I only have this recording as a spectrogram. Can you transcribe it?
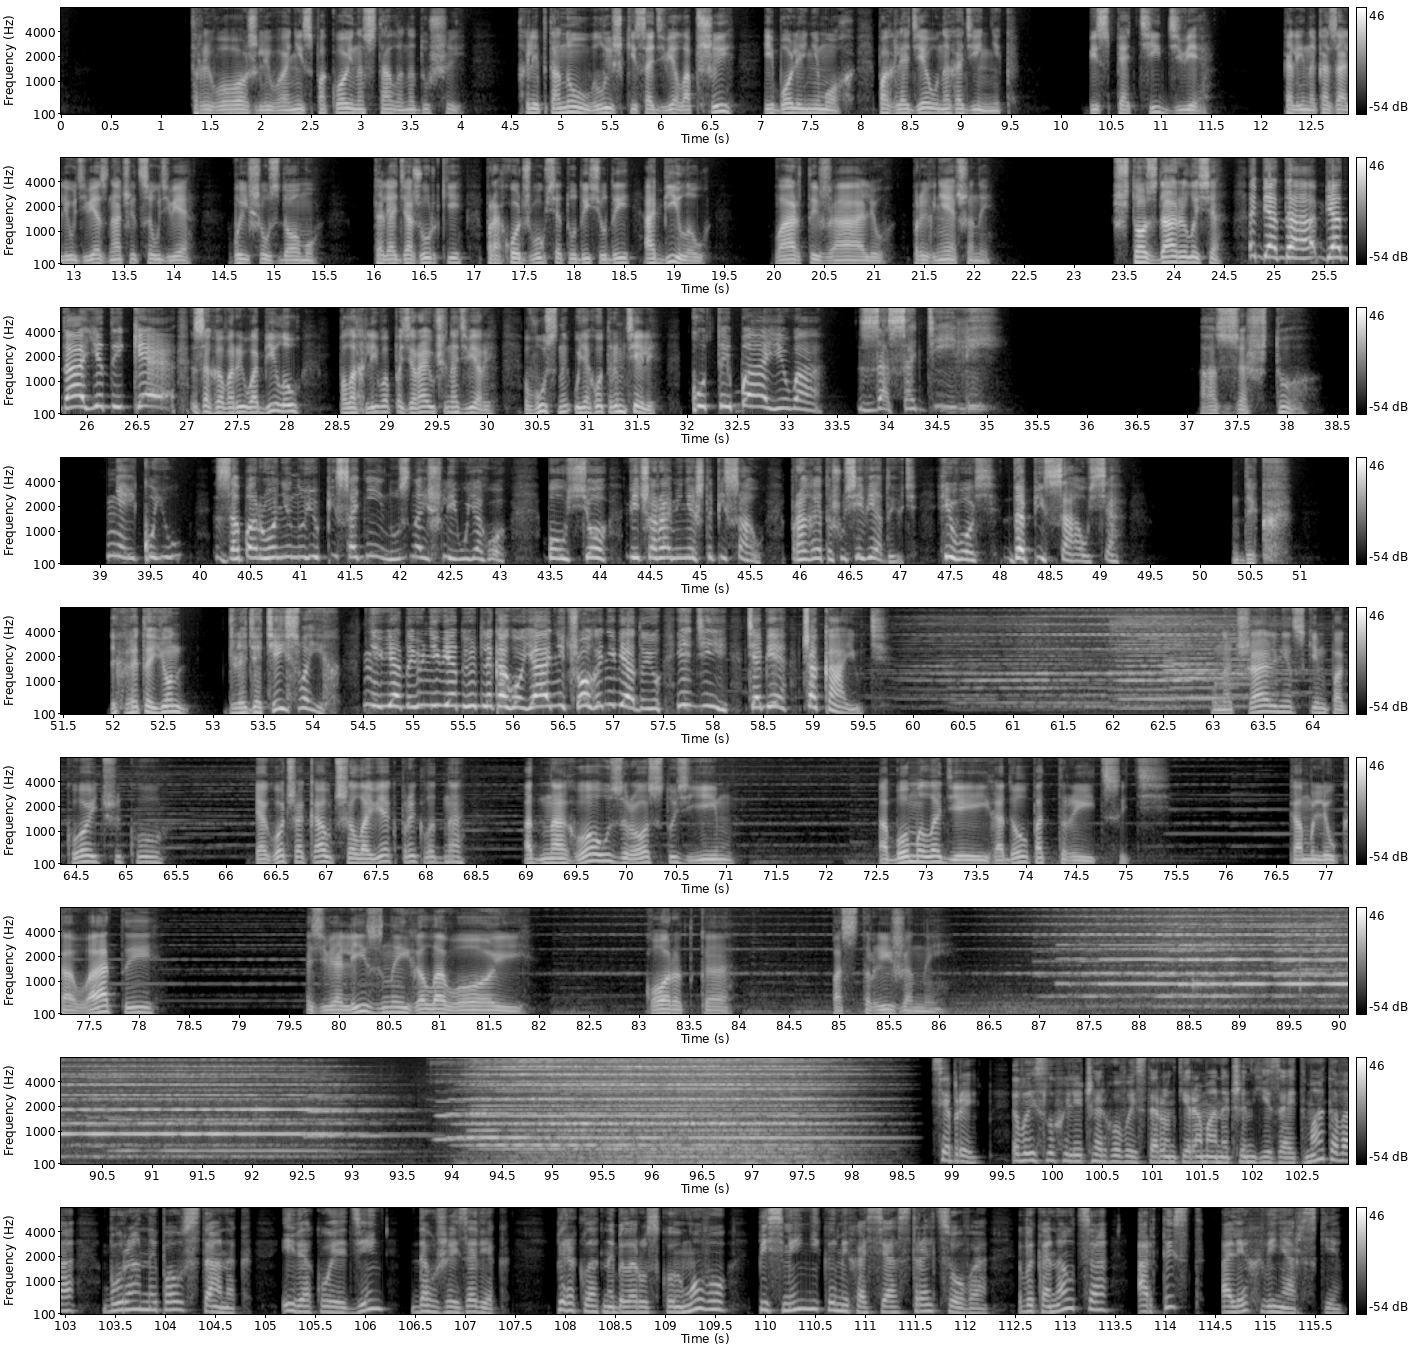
Трывожліва, неспакойна стала на душы. Хлептануў лыжкі са дзве лапшы і болей не мог, паглядзеў на гадзіннік. Без пяці дзве. Калі наказалі ў дзве, значыцца ў дзве, выйшаў з дому. Каля дзяжуркі праходжваўся туды-сюды, абілаў. Варты жалю, прыгнечаны. Што здарылася? Бяда, бяда, едыке! — загаварыў абілаў, палахліва пазіраючы на дзверы. Вусны ў яго трымцелі. Кутыбаева засадзілі. А за што? Нейкую забароненую пісаніну знайшлі ў яго, бо ўсё вечарамі нешта пісаў. Пра гэта ж усе ведаюць. І вось дапісаўся. Дык Дык гэта ён для дзяцей сваіх. Не ведаю, не ведаю для каго, я нічога не ведаю. Ідзі, цябе чакаюць. У начальніцкім пакойчыку яго чакаў чалавек прыкладна аднаго ўзросту з ім. Або маладзей гадоў пад 30. Камлюкаваты з вялізнай галавой, коротко пастрыжаны. Сябры, выслухалі чарговыя старонкі рамана Чынгіза Айтматава буранны паўстанак і вякуе дзень даўжэй за век. Пераклад на беларускую мову пісьменніка Мехася Стральцова, выканаўца артыст Олег Вінярскі.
